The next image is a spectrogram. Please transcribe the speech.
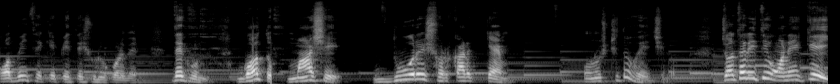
কবে থেকে পেতে শুরু করবেন? দেখুন, গত মাসে দুয়ারে সরকার ক্যাম্প অনুষ্ঠিত হয়েছিল। যথারীতি অনেকেই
